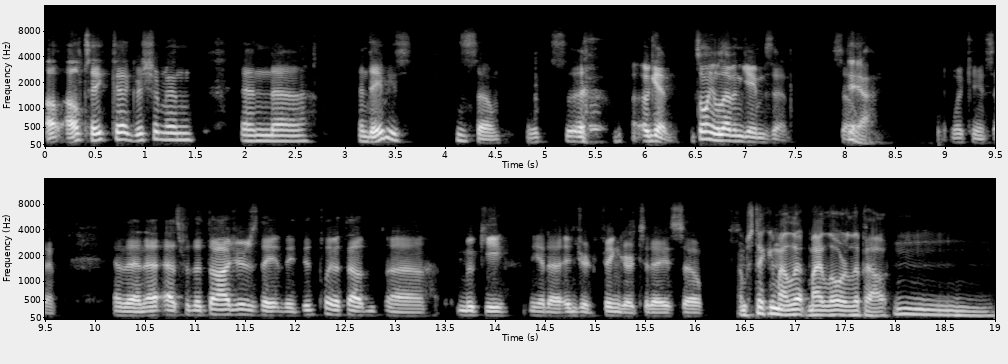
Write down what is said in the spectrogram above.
I'll, I'll take uh, Grisham and and uh, and Davies. So it's uh, again, it's only 11 games in. So yeah, what can you say? And then as for the Dodgers, they they did play without uh, Mookie. He had an injured finger today, so I'm sticking my lip, my lower lip out. Mm.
